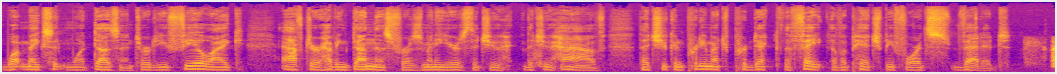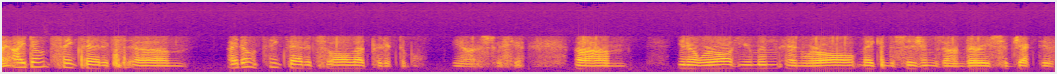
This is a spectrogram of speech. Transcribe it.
what makes it and what doesn't, or do you feel like after having done this for as many years that you that you have, that you can pretty much predict the fate of a pitch before it's vetted? I, I don't think that it's um, I don't think that it's all that predictable. To be honest with you, um, you know, we're all human and we're all making decisions on very subjective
